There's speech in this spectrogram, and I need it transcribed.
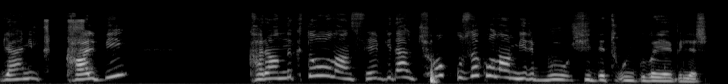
yani kalbi karanlıkta olan sevgiden çok uzak olan biri bu şiddeti uygulayabilir.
